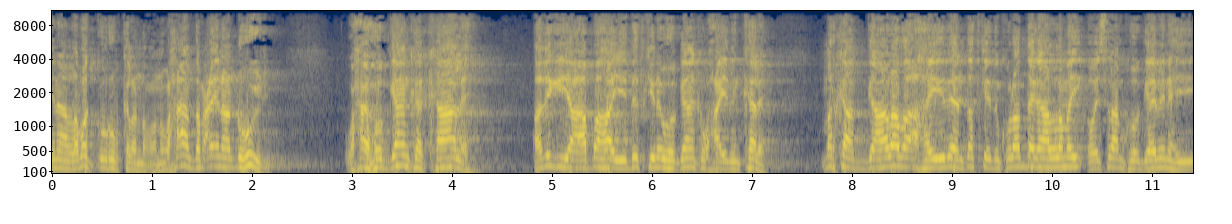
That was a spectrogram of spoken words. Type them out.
Inaan laba gruub kala noqono. Waxaan damcay inaan dhuhu yidhi waxaa hoggaanka kaa leh adig iyo aabbaha iyo dadkiina hoggaanka waxaa idinka leh. Markaad gaalada ahaydeen dadka idinkula dagaalamay oo islaamka hogaaminahayey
